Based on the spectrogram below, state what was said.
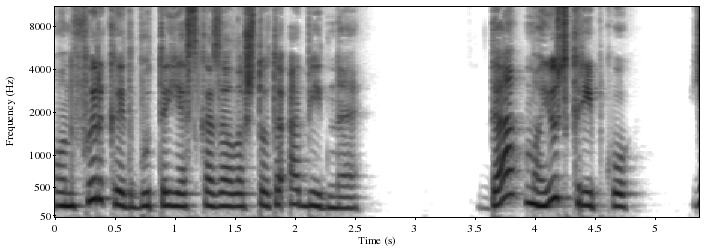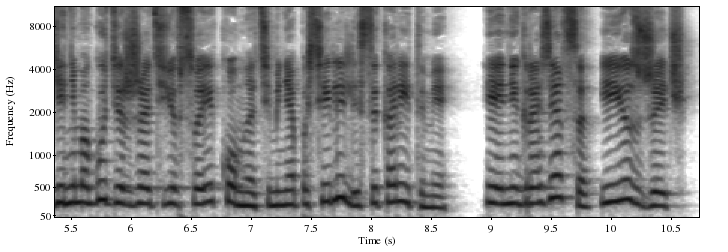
Он фыркает, будто я сказала что-то обидное. «Да, мою скрипку. Я не могу держать ее в своей комнате, меня поселили с икоритами, и они грозятся ее сжечь».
